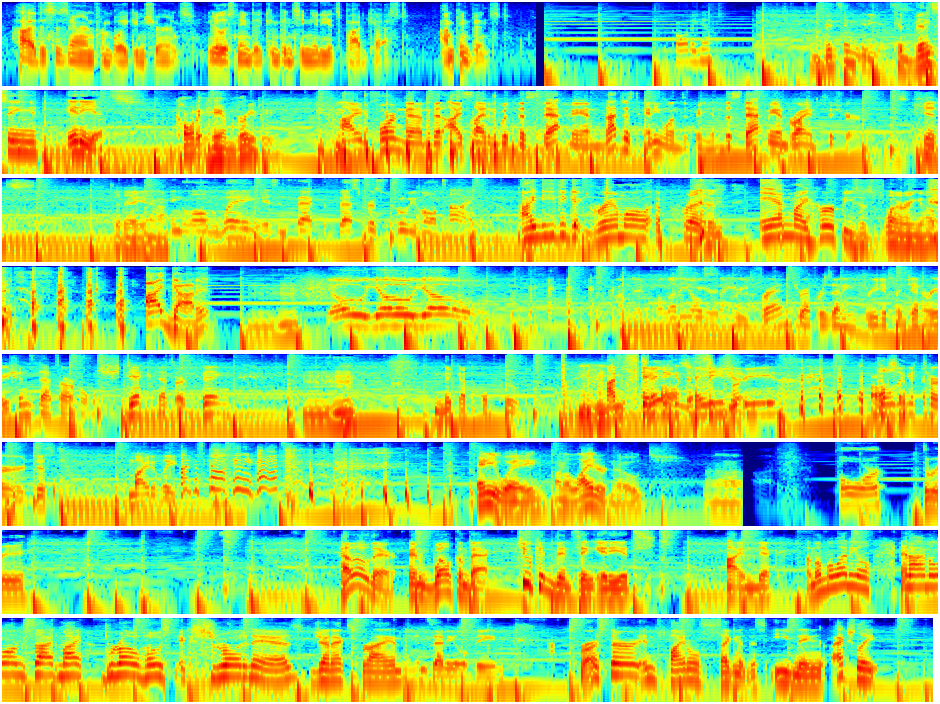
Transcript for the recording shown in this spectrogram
Hi, this is Aaron from Blake Insurance. You're listening to Convincing Idiots podcast. I'm convinced. Call it again. Convincing idiots. Convincing Idiots. called it ham gravy. I informed them that I sided with the stat man, not just anyone's opinion, the stat man Brian Fisher. These kids today. Uh, Jingle All the Way is in fact the best Christmas movie of all time. I need to get grandma a present, and my herpes is flaring up. I got it. Yo, yo, yo. I'm the millennial We're Santa. three friends representing three different generations. That's our whole shtick. That's our thing. Mm-hmm. Nick got the whole poop. I'm standing in the sea Caucasian. breeze, holding a turd, just mightily. I'm just going hitting hats. anyway, on a lighter note, uh, Four, three. Hello there, and welcome back to Convincing Idiots. I'm Nick. I'm a millennial, and I'm alongside my bro host extraordinaires, Gen X Brian and Zennial Dean. For our third and final segment this evening, actually,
